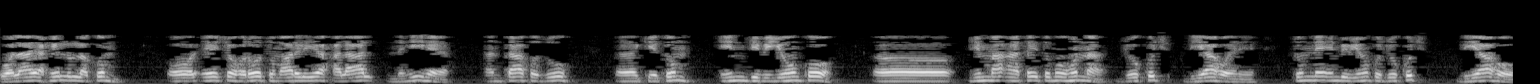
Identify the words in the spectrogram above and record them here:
ولا يحل لكم اور اے شوہروں تمہارے لیے حلال نہیں ہے۔ انتا خضو کہ تم ان بیویوں کو مما آتے جو کچھ دیا ہو یعنی تم نے ان بیویوں کو جو کچھ دیا ہو۔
